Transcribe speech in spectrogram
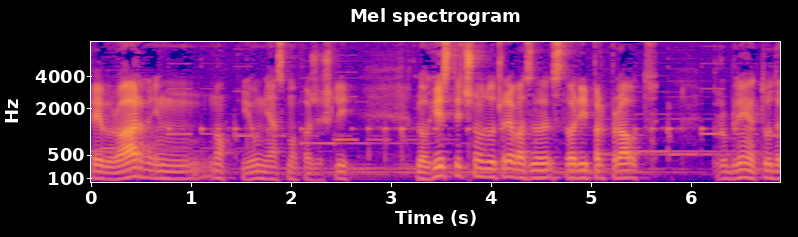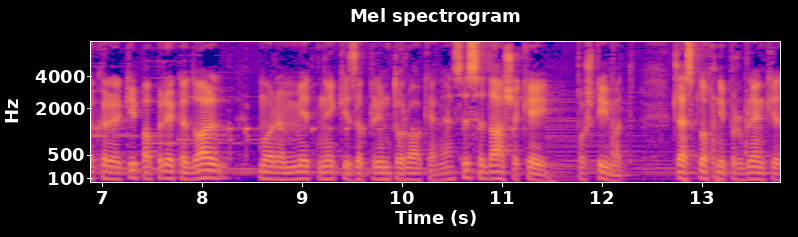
februar in no, junija smo pa že šli. Logistično bo treba stvari pripraviti. Problem je tudi, ker ekipa preke dol, mora imeti nekaj za primto roke, ne? se se da še kaj poštimati. Tle sploh ni problem, ker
